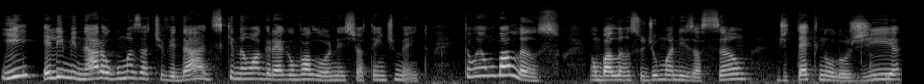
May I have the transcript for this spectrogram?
e eliminar algumas atividades que não agregam valor nesse atendimento. Então é um balanço, é um balanço de humanização, de tecnologia,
